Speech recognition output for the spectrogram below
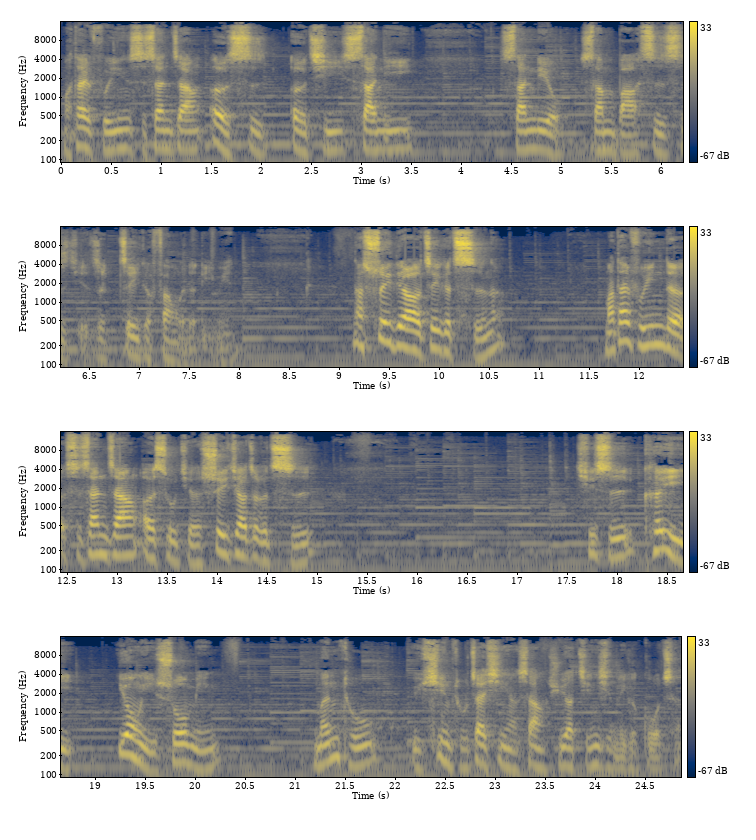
马太福音十三章二四、二七、三一、三六、三八、四十四节这这个范围的里面。那碎掉这个词呢？马太福音的十三章二十五节“睡觉”这个词，其实可以用以说明门徒与信徒在信仰上需要警醒的一个过程。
